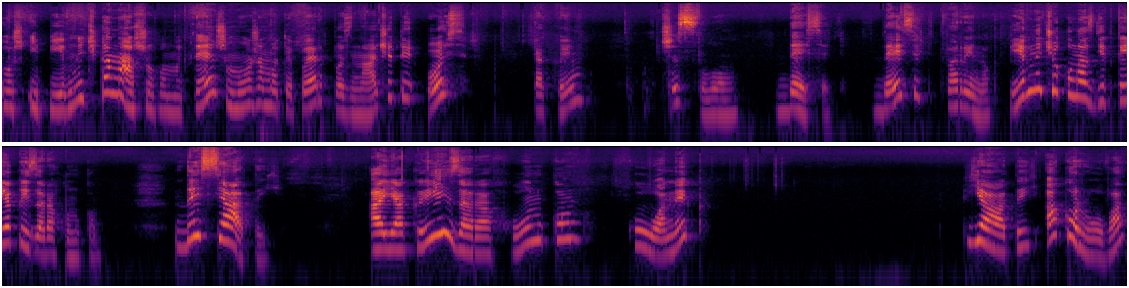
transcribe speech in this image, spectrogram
Тож і півничка нашого ми теж можемо тепер позначити ось таким числом. 10. 10 тваринок. Півничок у нас, дітки, який за рахунком? Десятий. А який за рахунком коник? П'ятий. А корова?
